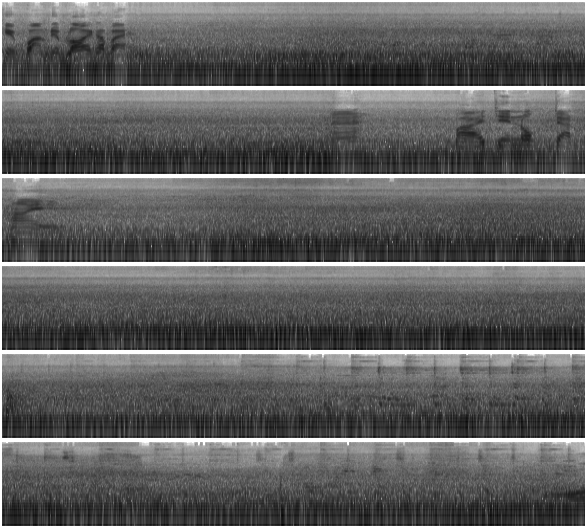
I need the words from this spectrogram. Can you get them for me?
เก็บความเรียบร้อยเข้าไป บายเจนกจัดให้โอ้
